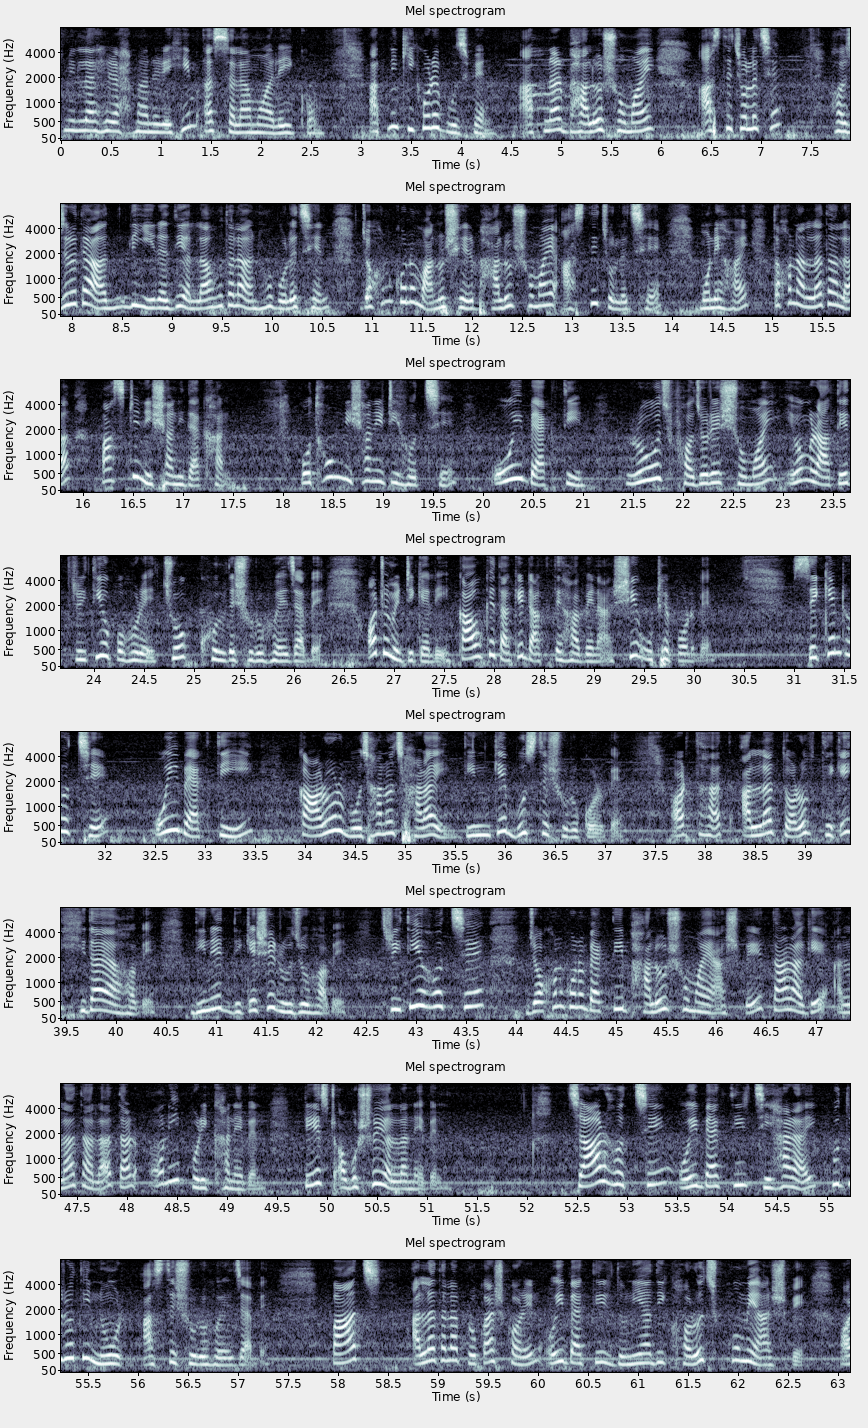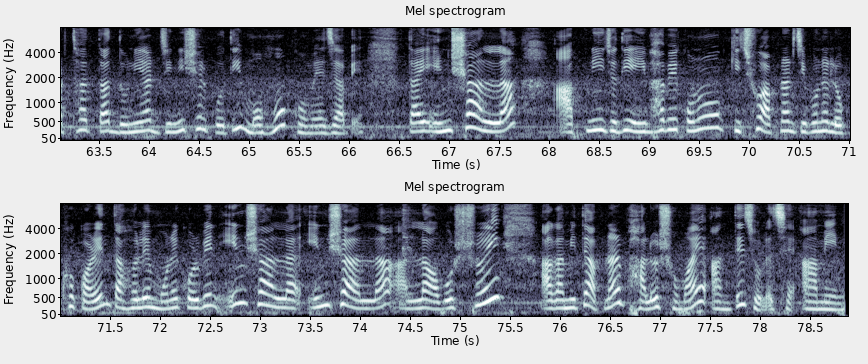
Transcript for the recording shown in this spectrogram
বিসমিল্লাহ রহমান রহিম, আসসালামু আলাইকুম। আপনি কি করে বুঝবেন আপনার ভালো সময় আসতে চলেছে? হজরতে আলী রাজি আল্লাহ তালা আনহু বলেছেন, যখন কোনো মানুষের ভালো সময় আসতে চলেছে মনে হয়, তখন আল্লাহ তালা পাঁচটি নিশানি দেখান। প্রথম নিশানিটি হচ্ছে, ওই ব্যক্তির রোজ ফজরের সময় এবং রাতের তৃতীয় প্রহরে চোখ খুলতে শুরু হয়ে যাবে। অটোমেটিক্যালি কাউকে তাকে ডাকতে হবে না, সে উঠে পড়বে। সেকেন্ড হচ্ছে, ওই ব্যক্তি কারোর বোঝানো ছাড়াই দিনকে বুঝতে শুরু করবে। অর্থাৎ আল্লাহর তরফ থেকে হিদায়া হবে, দিনের দিকে সে রুজু হবে। তৃতীয় হচ্ছে, যখন কোনো ব্যক্তি ভালো সময় আসবে, তার আগে আল্লাহ তালা তার অনেক পরীক্ষা নেবেন, টেস্ট অবশ্যই আল্লাহ নেবেন। চার হচ্ছে, ওই ব্যক্তির চেহারায় কুদরতি নূর আসতে শুরু হয়ে যাবে। পাঁচ আল্লাহ তালা প্রকাশ করেন, ওই ব্যক্তির দুনিয়াদি খরচ কমে আসবে, অর্থাৎ তার দুনিয়ার জিনিসের প্রতি মোহ কমে যাবে। তাই ইনশাআল্লাহ আপনি যদি এইভাবে কোনো কিছু আপনার জীবনে লক্ষ্য করেন, তাহলে মনে করবেন ইনশাআল্লাহ ইনশাআল্লাহ আল্লাহ অবশ্যই আগামীতে আপনার ভালো সময় আনতে চলেছে। আমিন।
